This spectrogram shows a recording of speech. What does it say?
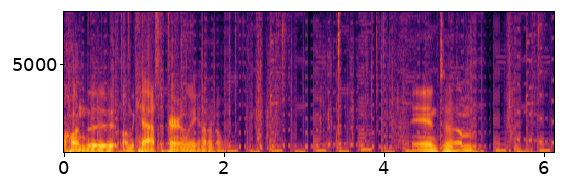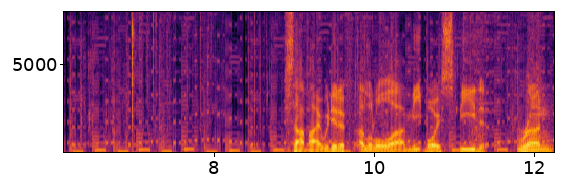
on the on the cast. Apparently, I don't know. And um, stop by. We did a, a little uh, Meat Boy speed run,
